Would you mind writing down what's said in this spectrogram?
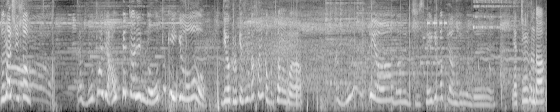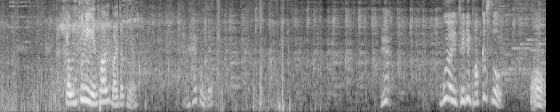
넌 할 수 있어. 야, 못하지. 아홉 개짜리인데 어떻게 이겨? 네가 그렇게 생각하니까 못하는 거야. 아니, 뭔 소리야. 나는 지금 세 개밖에 안 줬는데. 야, 찍는다. 야, 오프닝 인사하지 말자, 그냥. 아, 할 건데. 응? 뭐야, 얘 대리 바뀌었어. 어,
